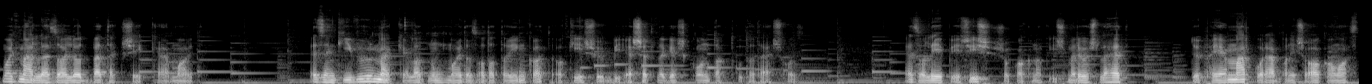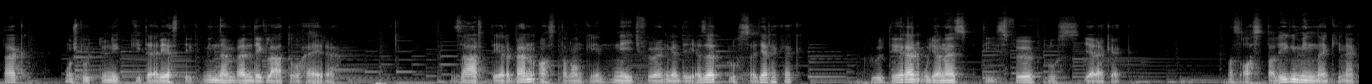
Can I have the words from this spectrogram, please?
vagy már lezajlott betegség kell majd. Ezen kívül meg kell adnunk majd az adatainkat a későbbi esetleges kontaktkutatáshoz. Ez a lépés is sokaknak ismerős lehet, több helyen már korábban is alkalmazták, most úgy tűnik kiterjesztik minden vendéglátóhelyre. Zárt térben asztalonként 4 fő engedélyezett plusz a gyerekek, kültéren ugyanez 10 fő plusz gyerekek. Az asztalig mindenkinek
